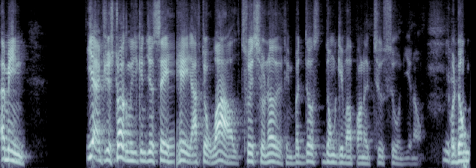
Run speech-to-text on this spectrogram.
I mean, yeah, if you're struggling, you can just say, "Hey, after a while, switch to another thing," but just don't give up on it too soon. You know yeah. or don't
